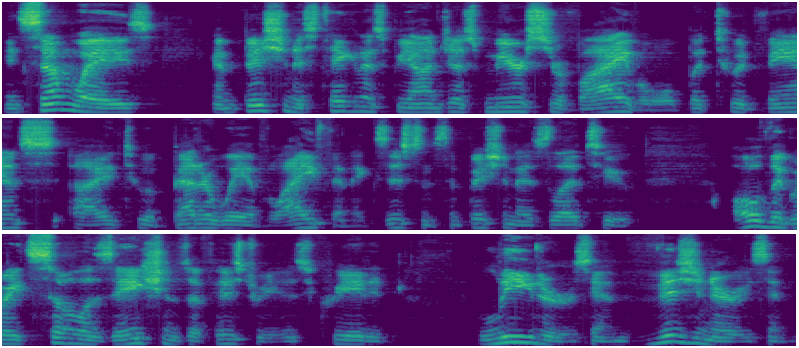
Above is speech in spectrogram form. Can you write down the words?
in some ways, ambition has taken us beyond just mere survival, but to advance uh, into a better way of life and existence. Ambition has led to all the great civilizations of history. It has created leaders and visionaries and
